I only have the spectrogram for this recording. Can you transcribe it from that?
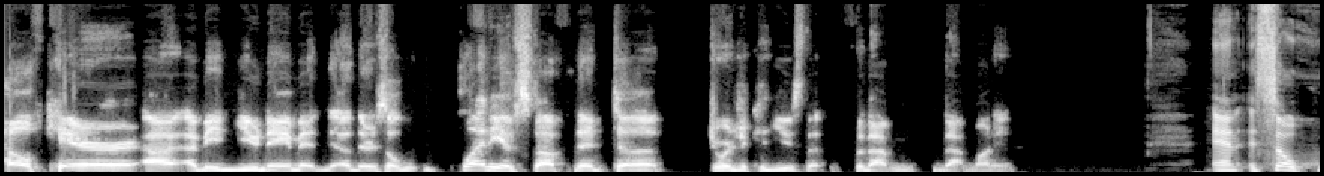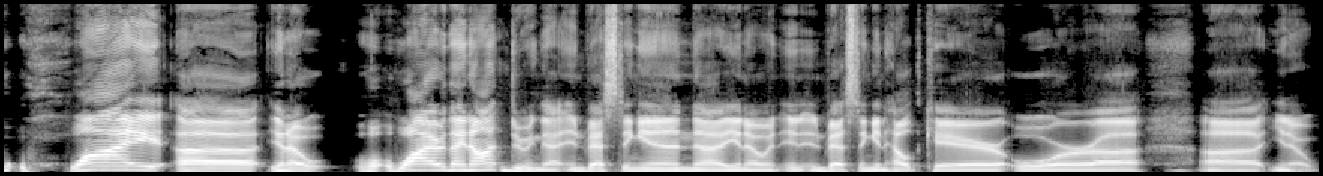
healthcare. Uh, I mean, you name it. uh, There's a plenty of stuff that uh, Georgia could use that for that that money. and so why uh you know why are they not doing that investing in uh, you know in, in investing in healthcare or uh you know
